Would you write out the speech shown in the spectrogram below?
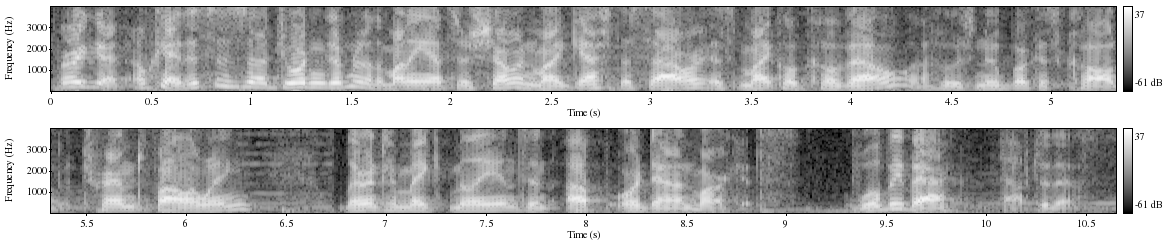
Very good. Okay, this is uh, Jordan Goodman of the Money Answer Show, and my guest this hour is Michael Covel, whose new book is called Trend Following Learn to Make Millions in Up or Down Markets. We'll be back after this.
